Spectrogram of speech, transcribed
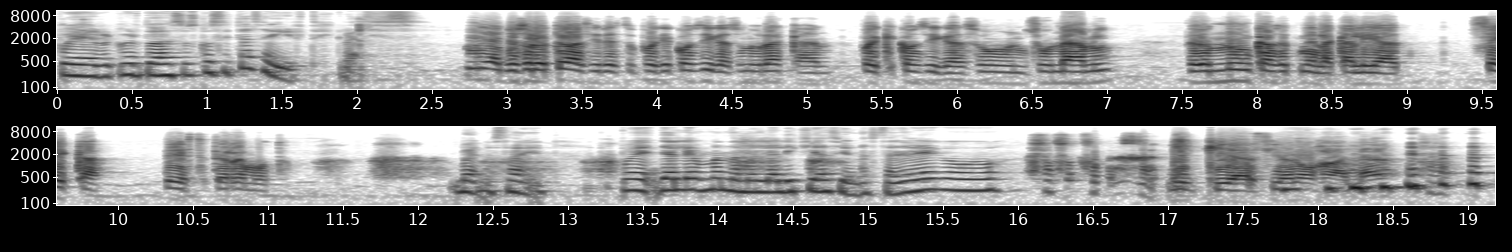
puedes recoger todas tus cositas e irte. Gracias. Mira, yo solo te voy a decir esto, puede que consigas un huracán, puede que consigas un tsunami, pero nunca vas a tener la calidad seca de este terremoto. Bueno, está bien. Pues ya le mandamos la liquidación. Hasta luego. Liquidación, ojalá.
